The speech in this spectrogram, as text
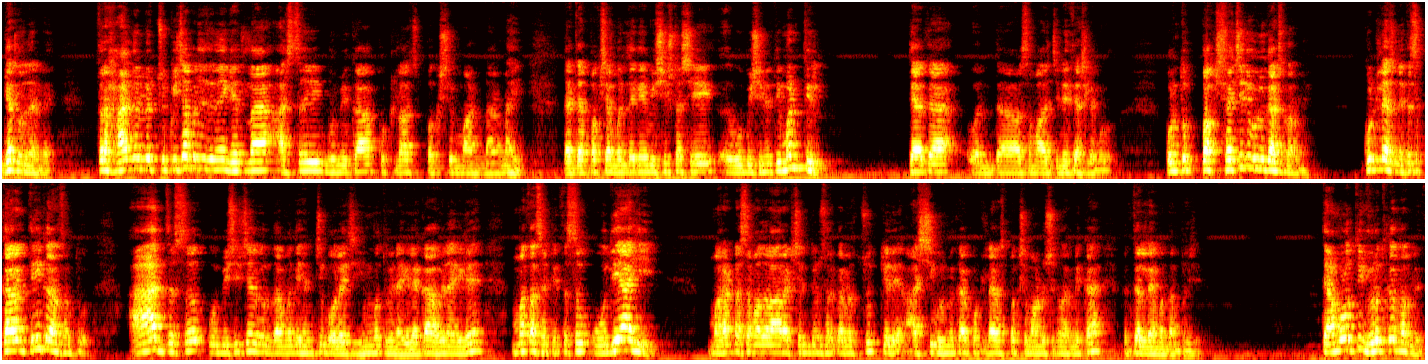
घेतला निर्णय. तर हा निर्णय चुकीच्या पद्धतीने घेतला असंही भूमिका कुठलाच पक्ष मांडणार नाही. त्या त्या पक्षामध्ये काही विशिष्ट असे ओबीसी नेते म्हणतील त्या त्या समाजाचे नेते असल्यामुळं. परंतु पक्षाची भूमिका असणार नाही. कुठल्याच नाही. त्याचं कारण तेही कारण सांगतो. आज जसं ओबीसीच्या विरोधामध्ये ह्यांची बोलायची हिंमत होईना गेल्या का होईना गेले मतासाठी तसं उद्याही मराठा समाजाला आरक्षण देऊन सरकारनं चूक केली अशी भूमिका कुठल्याच पक्ष मांडू शकणार नाही का? तर त्याला नाही मतदान पाहिजे. त्यामुळं ती विरोध करणार नाहीत.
